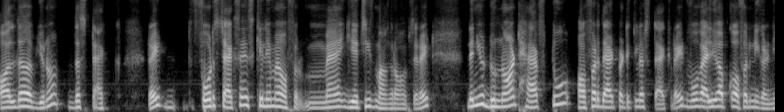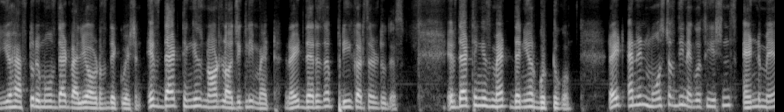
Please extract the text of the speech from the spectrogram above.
all the you know the stack राइट फोर स्टैक्स हैं इसके लिए मैं ऑफर मैं ये चीज मांग रहा हूँ आपसे राइट देन यू डू नॉट हैव टू ऑफर दैट पर्टिकुलर स्टैक राइट वो वैल्यू आपको ऑफर नहीं करनी यू हैव टू रिमूव दैट वैल्यू आउट ऑफ द इक्वेशन इफ दैट थिंग इज नॉट लॉजिकली मेट राइट देर इज अ प्री कर्सर टू दिस इफ दैट थिंग इज मेट देन यू आर गुड टू गो राइट एंड इन मोस्ट ऑफ द नेगोशिएशन एंड में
